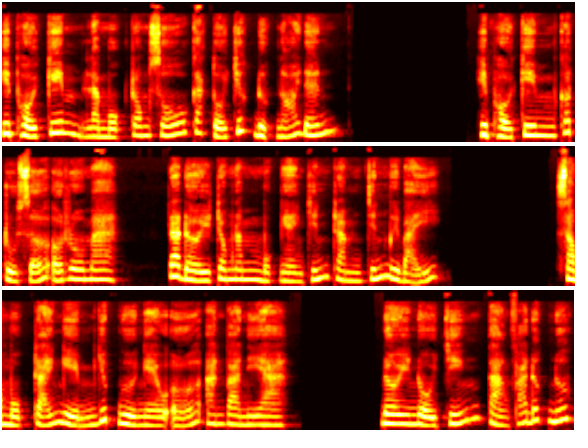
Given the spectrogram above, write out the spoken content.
Hiệp hội Kim là một trong số các tổ chức được nói đến. Hiệp hội Kim có trụ sở ở Roma, ra đời trong năm 1997. Sau một trải nghiệm giúp người nghèo ở Albania, nơi nội chiến tàn phá đất nước.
